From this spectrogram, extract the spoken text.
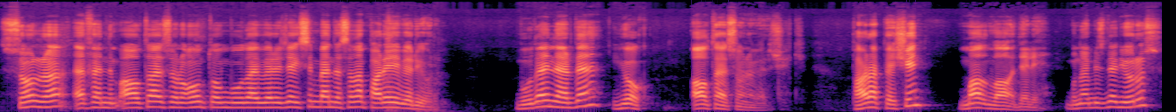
Sonra efendim 6 ay sonra 10 ton buğday vereceksin. Ben de sana parayı veriyorum. Buğday nerede? Yok. 6 ay sonra verecek. Para peşin, mal vadeli. Buna biz ne diyoruz?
